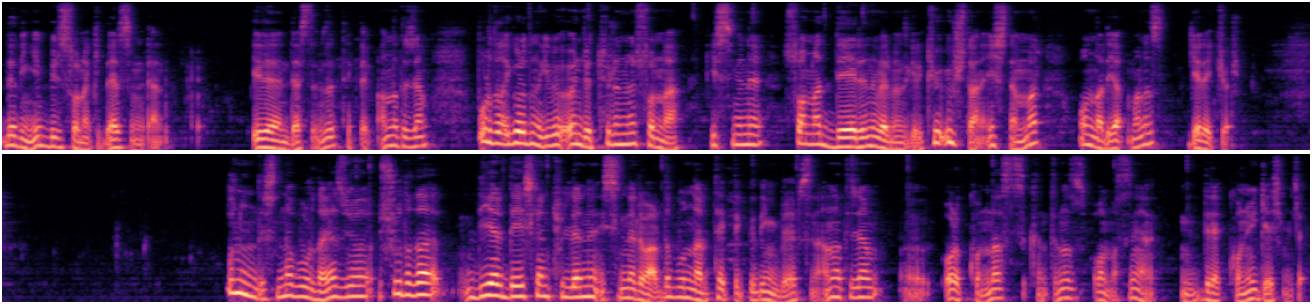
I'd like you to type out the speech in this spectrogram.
dediğim gibi bir sonraki dersimizde yani ilerleyen derslerimizde tek tek anlatacağım. Burada da gördüğünüz gibi önce türünü sonra ismini sonra değerini vermeniz gerekiyor. 3 tane işlem var. Onları yapmanız gerekiyor. Bunun dışında burada yazıyor. Şurada da diğer değişken türlerinin isimleri vardı. Bunları tek tek dediğim gibi hepsini anlatacağım. Ee, O konuda sıkıntınız olmasın. Yani direkt konuyu geçmeyeceğim.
